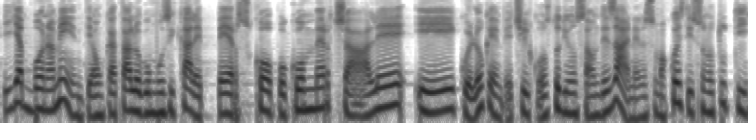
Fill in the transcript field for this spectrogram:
gli abbonamenti a un catalogo musicale per scopo commerciale e quello che è invece il costo di un sound designer. Insomma, questi sono tutti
